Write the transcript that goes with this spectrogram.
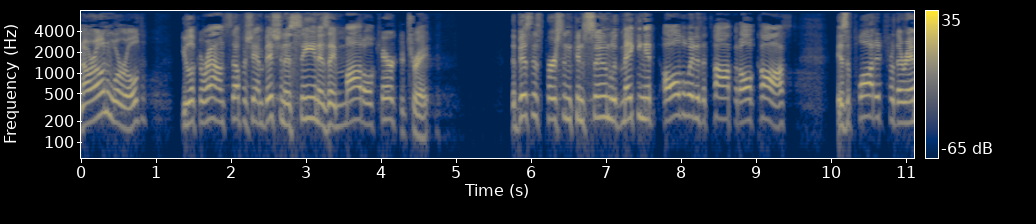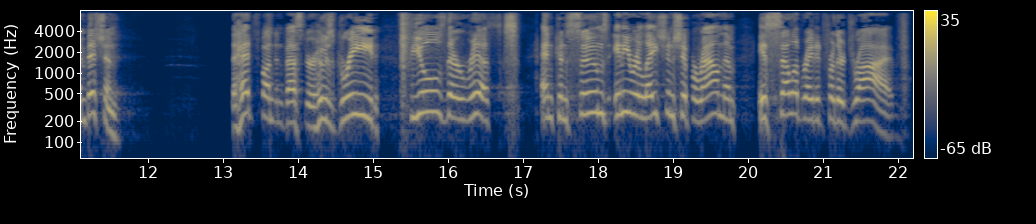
In our own world, you look around, selfish ambition is seen as a model character trait. The business person consumed with making it all the way to the top at all costs is applauded for their ambition. The hedge fund investor whose greed fuels their risks and consumes any relationship around them is celebrated for their drive.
